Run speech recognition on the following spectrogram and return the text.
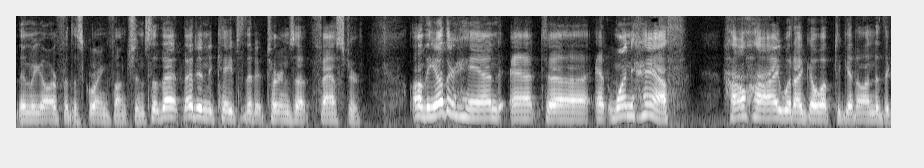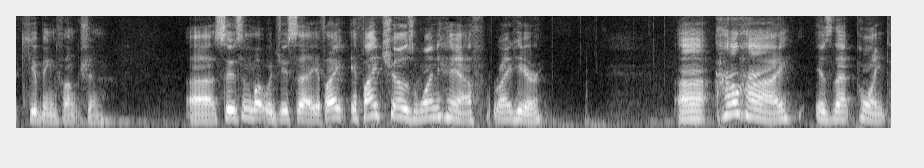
than we are for the squaring function. So that, that indicates that it turns up faster. On the other hand, at, uh, at 1 half, how high would I go up to get onto the cubing function? Uh, Susan, what would you say? If I, if I chose 1 half right here, uh, how high is that point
